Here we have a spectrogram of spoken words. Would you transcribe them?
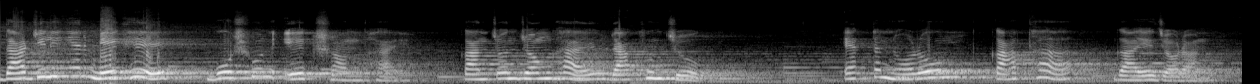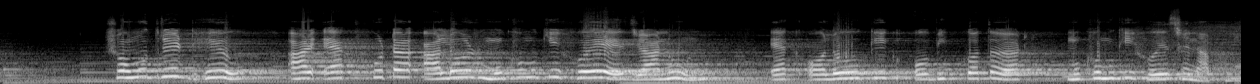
দার্জিলিংয়ের মেঘে বসুন এক সন্ধ্যায়, কাঞ্চনজঙ্ঘায় রাখুন চোখ। একটা নরম কাঁথা গায়ে জড়ান। সমুদ্রের ঢেউ আর এক ফোঁটা আলোর মুখোমুখি হয়ে জানুন, এক অলৌকিক অভিজ্ঞতার মুখোমুখি হয়েছেন আপনি।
